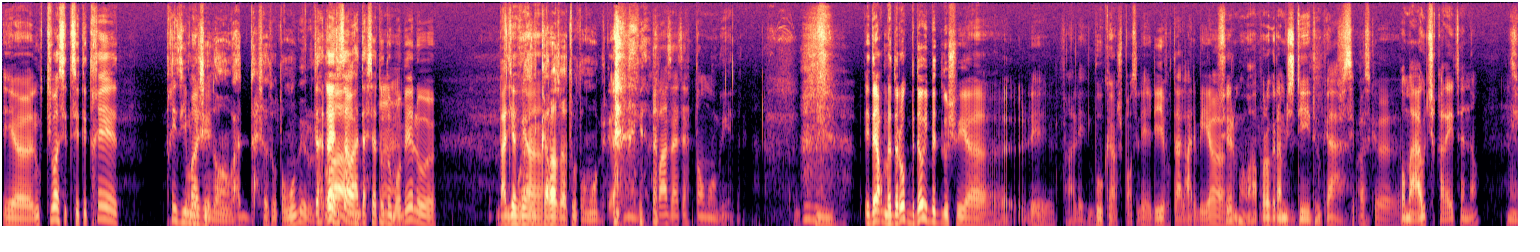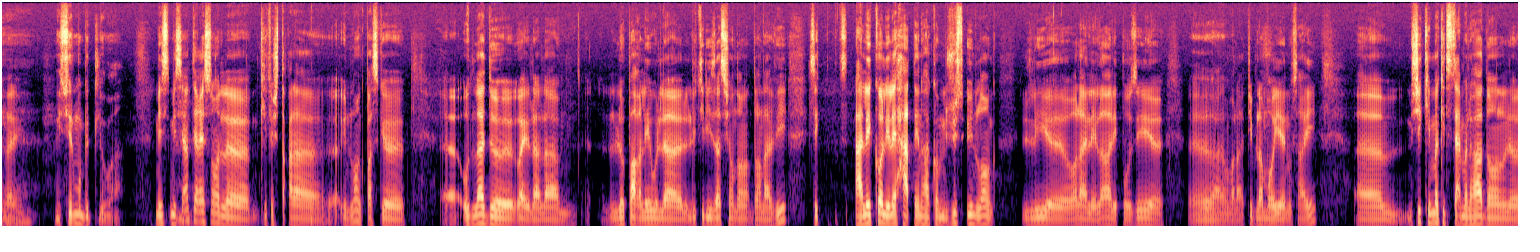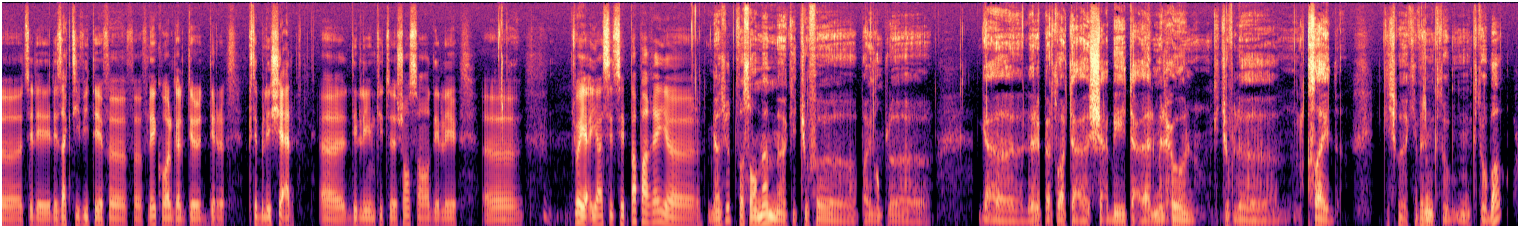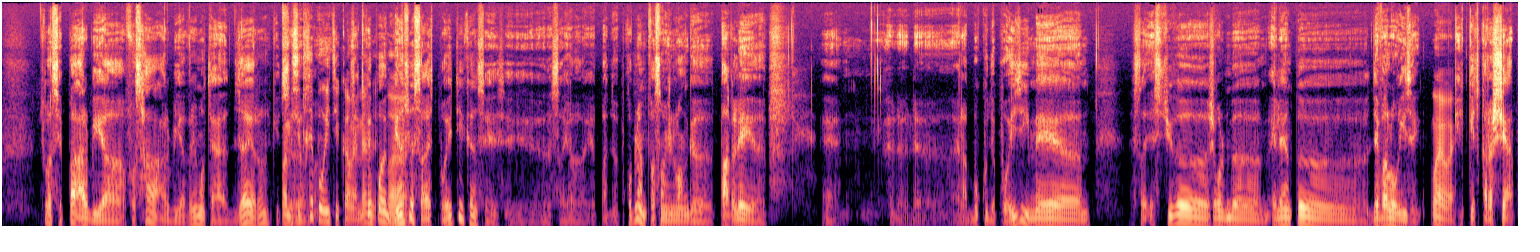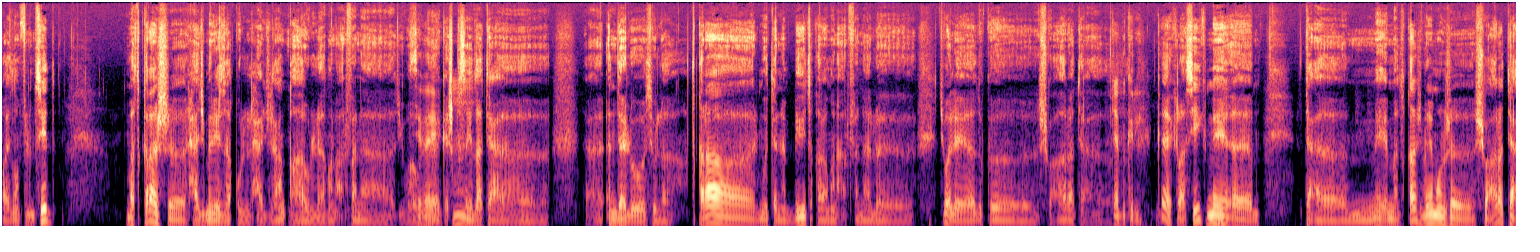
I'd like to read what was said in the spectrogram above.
Et euh, donc, tu vois, c'était très, très imagé. Dans Dahsat Automobile. C'est ça, Dahsat mm. Automobile. بعد il y avait واحد un... كرازات اوتوموبيل كرازه تحت الطوموبيل Et d'ailleurs, مدروك بداو يبدلوا شويه لي enfin, les bouquins, je pense, les livres تاع العربيه. سير ما هو بروغرام جديد وكاع Je sais pas ce que... وما عاودش قريت انا C'est vrai. مي سير مو بدلوها Mais, mais c'est Hmm. intéressant le, كيفاش تقرا une langue parce que euh, au-delà de ouais, la, la, le parler ou la- l'utilisation dans, dans la vie, c'est que à l'école, il est حاطينها comme juste une langue. اللي euh, voilà, elle est là, elle est posée. euh, euh, voilà تجيب la moyenne وصاي آه، ماشي كيما كي تستعملها دون لي لي زاكتيفيتي في في في ليكول قال دير دير كتب لي شعر آه، دير لي بتيت شونسون دير لي آه، tu vois, y a, y a, c'est, c'est pas pareil. euh, Bien sûr, de toute façon, même euh, qui تشوف euh, par exemple euh, كاع لو ريبرتوار تاع الشعبي تاع الملحون كي تشوف ال- القصايد كيش- كيفاش مكتوب مكتوبه tu vois c'est pas عربيه فصحى عربيه فريمون تاع الجزائر hein, qui Ouais, mais se- c'est très poétique quand c'est même. très même- poé- ouais, bien ouais. sûr, ça reste poétique. Hein, c'est, c'est- euh, ça, y a, y a pas de problème. De toute façon, une langue euh, parlée, euh, euh, elle, elle- elle a beaucoup de poésie, mais euh, ça- si tu veux, genre, euh, elle est un peu euh, dévalorisée. Ouais, ouais. كي كي تقرا الشعر باغ اكزومبل في المسيد ما تقراش الحاج مريزق ولا الحاج العنقه ولا ما نعرف أنا. كاش. قصيده تاع آه، أندلس ولا تقرا المتنبي تقرا ما نعرف أنا ال- تشوا لي هذوك آه، الشعراء تاع تاع بكري كلاسيك مي آه، تاع مي ما تقراش فريمون ج- الشعراء تاع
